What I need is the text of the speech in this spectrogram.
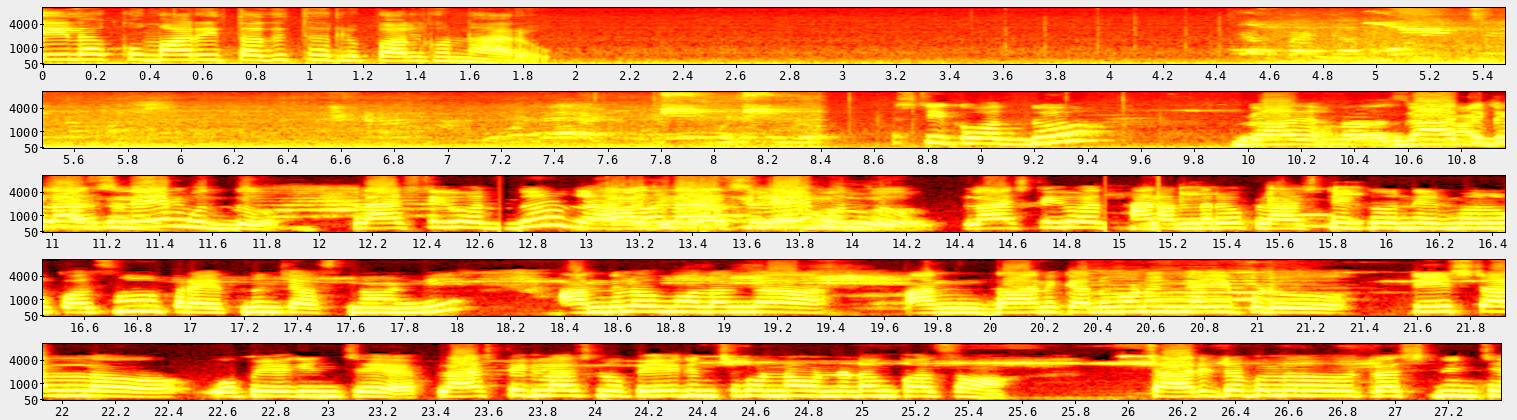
లీలా కుమారి తదితరులు పాల్గొన్నారు. ప్లాస్టిక్ వద్దు. గాజు గ్లాసులే ముద్దు. ప్లాస్టిక్ వద్దు గాజు గ్లాసులే ముద్దు. ప్లాస్టిక్ వద్దు. అందరూ ప్లాస్టిక్ నిర్మూలన కోసం ప్రయత్నం చేస్తున్నామండి. అందులో మూలంగా దానికి అనుగుణంగా ఇప్పుడు టీ స్టాల్లో ఉపయోగించే ప్లాస్టిక్ గ్లాసులు ఉపయోగించకుండా ఉండడం కోసం చారిటబుల్ ట్రస్ట్ నుంచి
